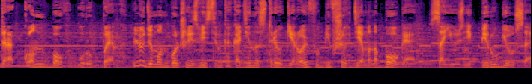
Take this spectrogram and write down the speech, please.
Дракон-бог Урупен. Людям он больше известен как один из трех героев, убивших демона-бога, союзник Перугиуса.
